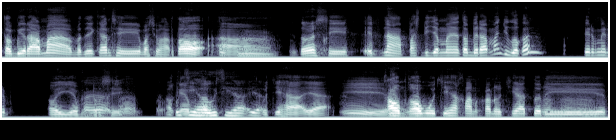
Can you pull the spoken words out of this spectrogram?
Tobirama berarti kan si Mas Soeharto. Heeh. Hmm. Terus si nah pas di zamannya Tobi Rahman juga kan hampir mirip oh iya kayak sih. Oke. Uchiha benar. Uchiha ya. Uchiha ya. iya Kaum kaum Uchiha kan kan Uchiha tuh di Mm-mm.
